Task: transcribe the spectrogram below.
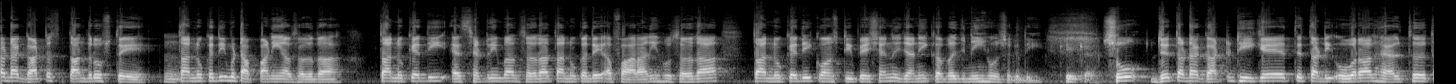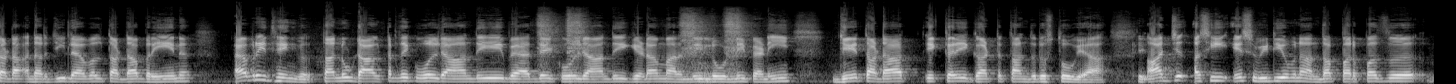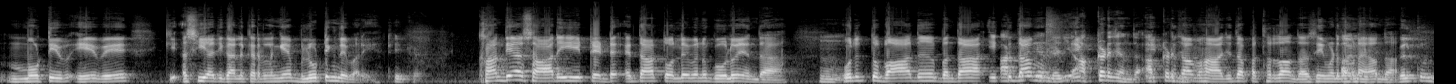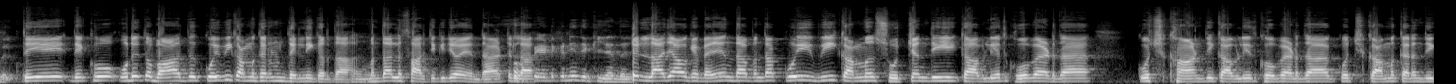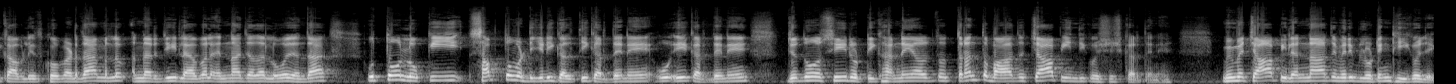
ਤੁਹਾਡਾ ਗੱਟ ਤੰਦਰੁਸਤ ਏ ਤੁਹਾਨੂੰ ਕਦੀ ਮੋਟਾਪਾ ਨਹੀਂ ਆ ਸਕਦਾ ਤੁਹਾਨੂੰ ਕਦੀ ਐਸਿਡ ਨਹੀਂ ਬਣ ਸਕਦਾ ਤੁਹਾਨੂੰ ਕਦੇ ਅਫਾਰਾ ਨਹੀਂ ਹੋ ਸਕਦਾ ਤੁਹਾਨੂੰ ਕਦੀ ਕਨਸਟੀਪੇਸ਼ਨ ਯਾਨੀ ਕਬਜ਼ ਨਹੀਂ ਹੋ ਸਕਦੀ। ਠੀਕ ਹੈ। ਸੋ ਜੇ ਤੁਹਾਡਾ ਗੱਟ ਠੀਕ ਹੈ ਤੇ ਤੁਹਾਡੀ ਓਵਰਆਲ ਹੈਲਥ ਤੁਹਾਡਾ એનર્ਜੀ ਲੈਵਲ ਤੁਹਾਡਾ ਬ੍ਰੇਨ ਐਵਰੀਥਿੰਗ ਤੁਹਾਨੂੰ ਡਾਕਟਰ ਦੇ ਕੋਲ ਜਾਣ ਦੀ ਵੈਦ ਦੇ ਕੋਲ ਜਾਣ ਦੀ ਗੇੜਾ ਮਾਰਨ ਦੀ ਲੋੜ ਨਹੀਂ ਪੈਣੀ। ਜੇ ਤੁਹਾਡਾ ਇੱਕ ਵਾਰੀ ਗੱਟ ਤੰਦਰੁਸਤ ਹੋ ਗਿਆ ਅੱਜ ਅਸੀਂ ਇਸ ਵੀਡੀਓ ਬਣਾਉਣ ਦਾ ਪਰਪਸ ਮੋਟਿਵ ਇਹ ਵੇ ਕਿ ਅਸੀਂ ਅੱਜ ਗੱਲ ਕਰਨ ਲੱਗੇ ਹਾਂ ਬਲੋਟਿੰਗ ਦੇ ਬਾਰੇ। ਠੀਕ ਹੈ। ਖਾਂਦਿਆਂ ਸਾਰੀ ਢਿੱਡ ਇਦਾਂ ਤੋਲੇ ਵੱਲ ਗੋਲ ਹੋ ਜਾਂਦਾ। ਉਹਦੇ ਤੋਂ ਬਾਅਦ ਬੰਦਾ ਇੱਕਦਮ ਜਾਂਦਾ ਜੀ ਆਕੜ ਜਾਂਦਾ ਆਕੜ ਇੱਕਦਮ ਹਾਂ ਜਿੱਦਾਂ ਪੱਥਰ ਦਾ ਹੁੰਦਾ ਸੀਮੈਂਟ ਦਾ ਬਣਾਇਆ ਹੁੰਦਾ। ਬਿਲਕੁਲ ਬਿਲਕੁਲ। ਤੇ ਦੇਖੋ ਉਹਦੇ ਤੋਂ ਬਾਅਦ ਕੋਈ ਵੀ ਕੰਮ ਕਰਨ ਨੂੰ ਦਿਲ ਨਹੀਂ ਕਰਦਾ। ਬੰਦਾ ਲਸਾਰਜਿਕ ਜਿਹਾ ਹੋ ਜਾਂਦਾ ਢਿੱਲਾ ਪੇਟ ਕਿ ਨਹੀਂ ਦੇਖੀ ਜਾਂਦਾ ਜੀ? ਢਿੱਲਾ ਜਿਹਾ ਹੋ ਕੇ ਬਹਿ ਜਾਂਦਾ। ਬੰਦਾ ਕੋਈ ਵੀ ਕੰਮ ਸੋਚਣ ਦੀ ਕਾਬਲੀਅਤ ਖੋ ਬੈਠਦਾ। ਕੁਝ ਖਾਣ ਦੀ ਕਾਬਲੀਅਤ ਖੋ ਬੈਠਦਾ ਕੁਝ ਕੰਮ ਕਰਨ ਦੀ ਕਾਬਲੀਅਤ ਖੋ ਬੈਠਦਾ, ਮਤਲਬ એનર્ਜੀ ਲੈਵਲ ਇੰਨਾ ਜ਼ਿਆਦਾ ਲੋ ਹੋ ਜਾਂਦਾ। ਉਤੋਂ ਲੋਕੀ ਸਭ ਤੋਂ ਵੱਡੀ ਜਿਹੜੀ ਗਲਤੀ ਕਰਦੇ ਨੇ, ਉਹ ਇਹ ਕਰਦੇ ਨੇ, ਜਦੋਂ ਅਸੀਂ ਰੋਟੀ ਖਾਣੇ ਆ ਤੋਂ ਤੁਰੰਤ ਬਾਅਦ ਚਾਹ ਪੀਣ ਦੀ ਕੋਸ਼ਿਸ਼ ਕਰਦੇ ਨੇ। ਵੀ ਮੈਂ ਚਾਹ ਪੀ ਲੈਣਾ ਤੇ ਮੇਰੀ ਬਲੋਟਿੰਗ ਠੀਕ ਹੋ ਜੇ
